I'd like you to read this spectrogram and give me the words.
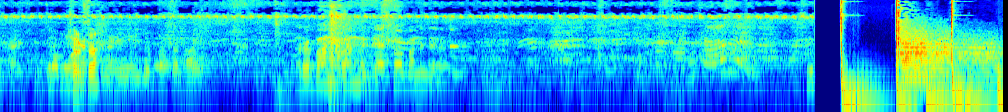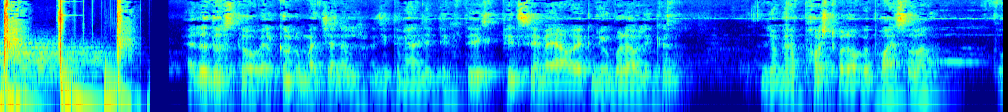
छोड़ तो जो फ़सल है अरे बंद बंद गैस बंद देना। हेलो दोस्तों welcome to my channel Ajit Mehra ji तो एक फिर से मैं आया हूँ एक न्यू ब्लॉग लेकर जो मेरा फ़र्स्ट ब्लॉग है वॉइस वाला। तो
